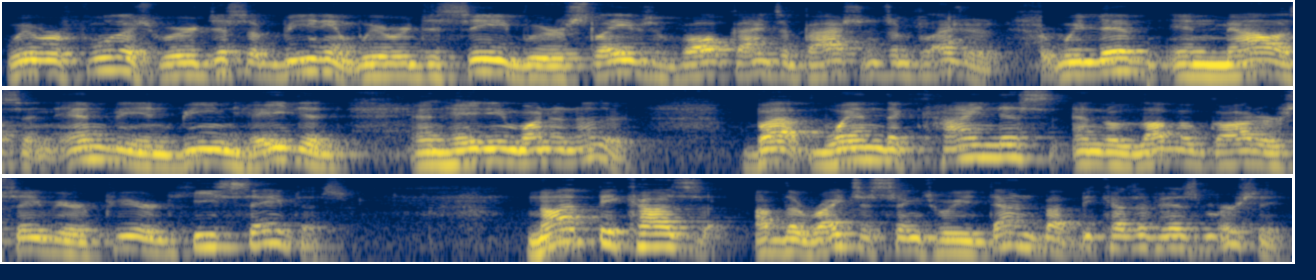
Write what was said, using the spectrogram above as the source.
We were foolish, we were disobedient, we were deceived, we were slaves of all kinds of passions and pleasures. We lived in malice and envy and being hated and hating one another. But when the kindness and the love of God our Savior appeared, He saved us. Not because of the righteous things we've done, but because of His mercy.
